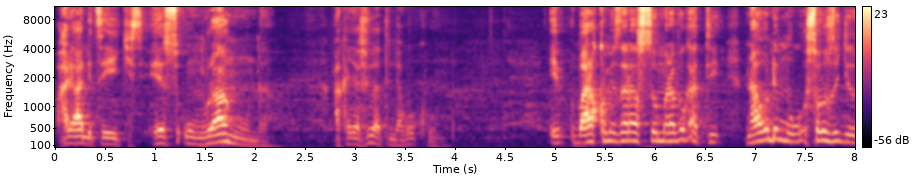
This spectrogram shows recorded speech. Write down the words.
Hari handitseho iki se? Ese urankunda akajya asubiza ati ndagukunda. Barakomeza arasoma aravuga ati nta wundi musore uzigera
